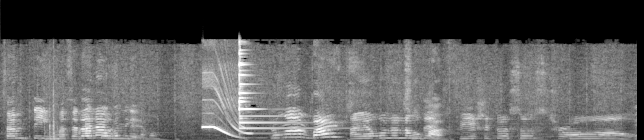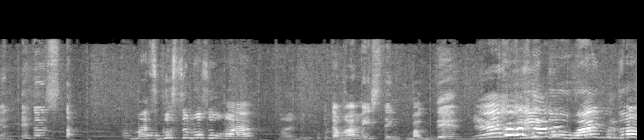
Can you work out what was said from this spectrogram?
something. Masarap o hindi. patingin ako. Ito nga, bar. Ayaw ko na ng Suka. dead fish. It was so strong. Ito, sta- Mas gusto mo suka? Ay, hindi ko pa ito nga, may stink bug din. 3, 2, 1, go!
